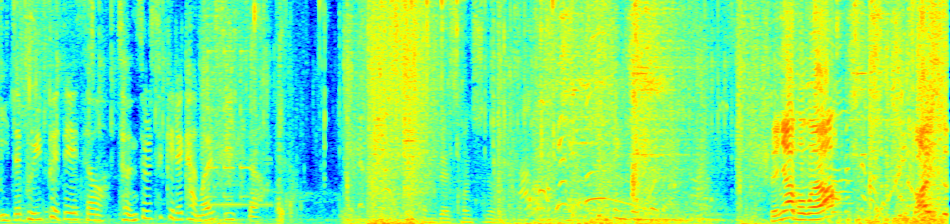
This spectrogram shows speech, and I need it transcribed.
이제 V패드에서 전술 스킬을 강화할 수 있어. 상대 선수는 되냐 버거야? 나이스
